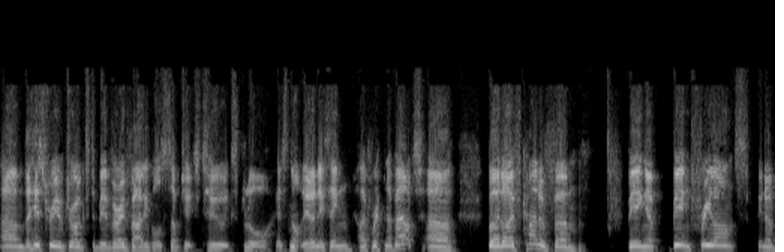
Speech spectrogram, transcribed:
um, the history of drugs to be a very valuable subject to explore. It's not the only thing I've written about, uh, but I've kind of um, being a being freelance, you know,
